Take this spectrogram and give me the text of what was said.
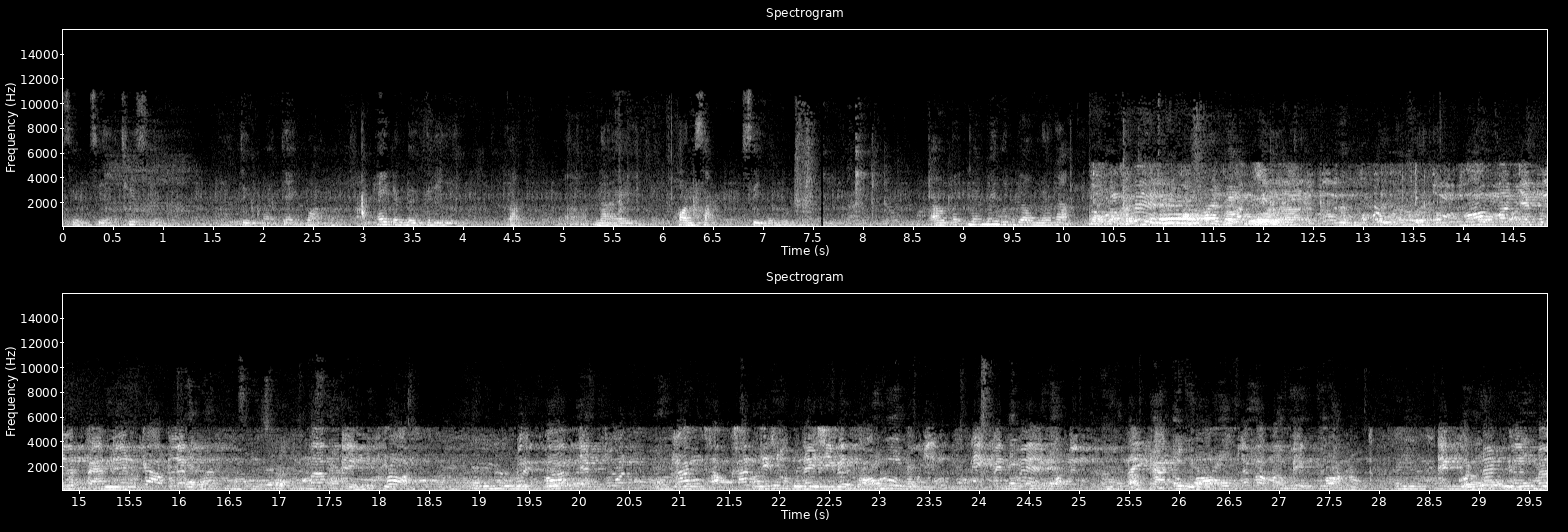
เสื่อมเสียชื่อเสียงจึงมาแจ้งความให้ดำเนินคดีกับนายพรศักดิ์ศรีวรุณเอาไม่ไม่ไม่ยินยอมแล้วค่ะมาเป็นคลอดด้วยความเจ็บป สำคัญที่สุดในชีวิตของผู้หญิงที่เป็นแม่คนหนึ่งในการที่ร้องแล้วก็มาเป็นพ่อลูกเด็กคนนั้นเกิดมา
